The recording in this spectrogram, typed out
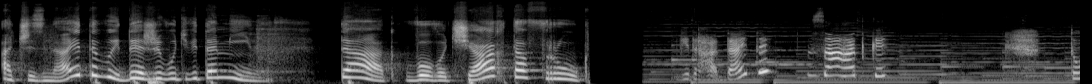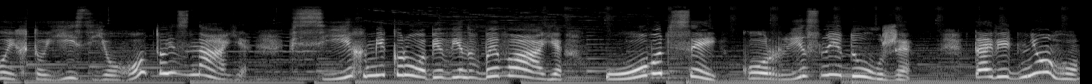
А чи знаєте ви, де живуть вітаміни? Так, в овочах та фруктах. Відгадайте загадки. Той, хто їсть його, той знає. Всіх мікробів він вбиває. Овоч цей корисний дуже. Та від нього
